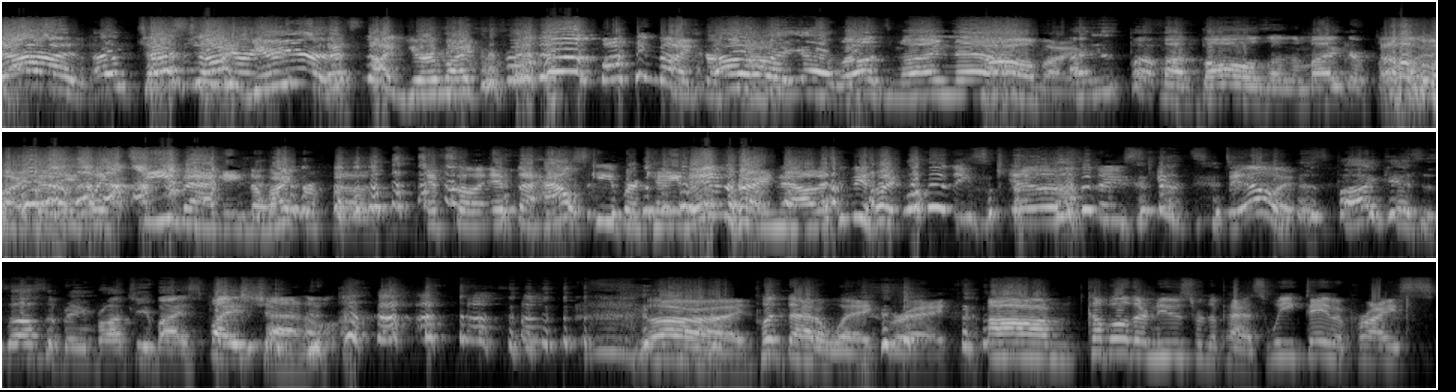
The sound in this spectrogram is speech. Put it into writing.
God! I'm touching your your. ear. That's not your microphone. That's my microphone. oh my god! Well, it's mine now. Oh my. God. I just put my balls on the microphone. Oh my god, he's like teabagging the microphone. If the if the housekeeper came in right now, they'd be like, "What are these kids? What are these kids doing?" This podcast is also being brought to you by Spice Channel. All right, put that away, Grey. Um, couple other news from the past week. David Price.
